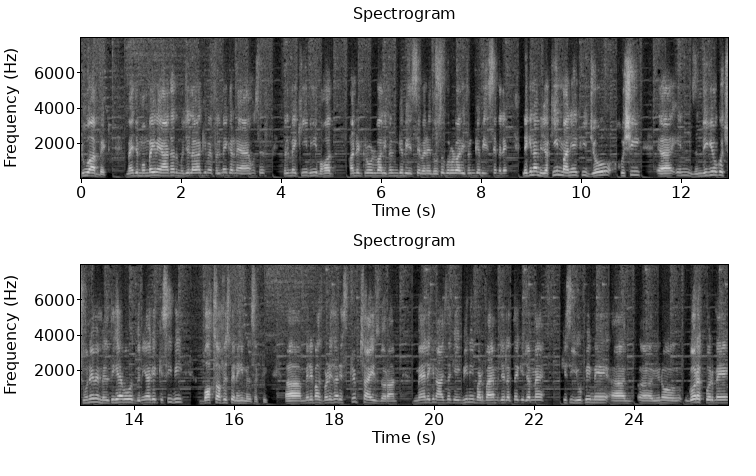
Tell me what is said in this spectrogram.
do our bit मैं जब मुंबई में आया था तो मुझे लगा कि मैं फ़िल्में करने आया हूँ, सिर्फ़ फ़िल्में की भी बहुत हंड्रेड करोड़ वाली फ़िल्म के भी हिस्से बने 200 करोड़ वाली फ़िल्म के भी हिस्से मिले। लेकिन आप यकीन मानिए कि जो खुशी इन जिंदगियों को छूने में मिलती है वो दुनिया के किसी भी बॉक्स ऑफ़िस पे नहीं मिल सकती। uh, मेरे पास बड़े सारे स्क्रिप्ट आए इस दौरान मैं लेकिन आज तक एक भी नहीं पढ़ पाया। मुझे लगता है कि जब मैं किसी यूपी में यू नो गोरखपुर में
